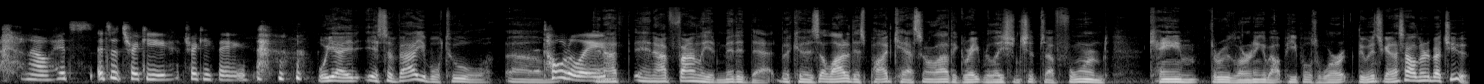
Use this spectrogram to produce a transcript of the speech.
I don't know. It's it's a tricky tricky thing. well, yeah, it, it's a valuable tool. Um, totally. And I and I've finally admitted that because a lot of this podcast and a lot of the great relationships I've formed came through learning about people's work through Instagram. That's how I learned about you,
